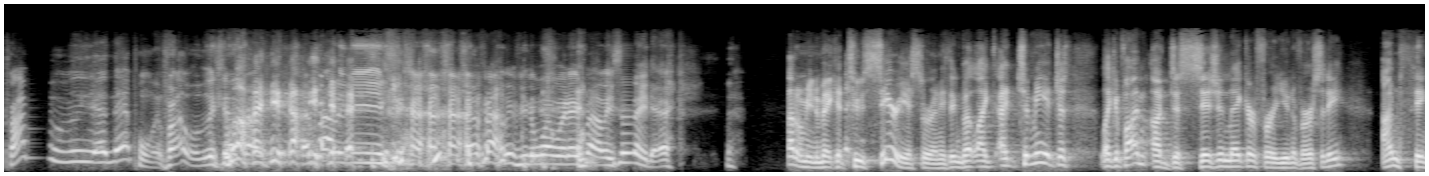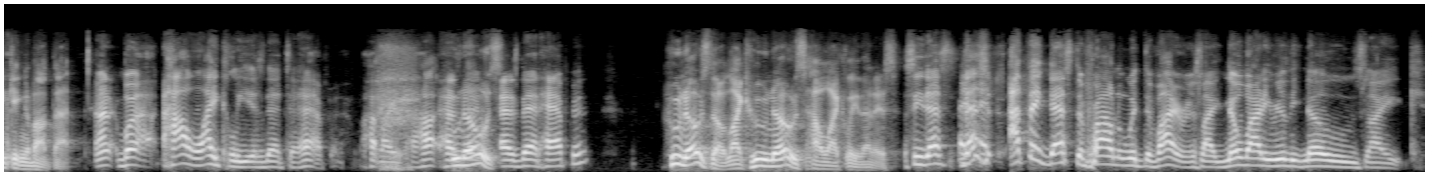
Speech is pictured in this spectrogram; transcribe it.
Probably at that point, probably. Well, That'd yeah, probably be probably be the one where they probably say that. I don't mean to make it too serious or anything, but like I, to me, it just like if I'm a decision maker for a university, I'm thinking about that. And- but how likely is that to happen? How, like, how, Who that- knows? has that happened? Who knows though? Like, who knows how likely that is? See, that's that's. I think that's the problem with the virus. Like nobody really knows like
